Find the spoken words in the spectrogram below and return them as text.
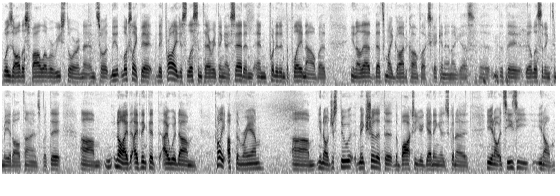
was all this file level restore, and, and so it looks like they they probably just listened to everything I said and, and put it into play now. But you know that that's my God complex kicking in, I guess, that, they they're listening to me at all times. But they, um, no, I, I think that I would um, probably up the RAM. Um, you know, just do make sure that the the box that you're getting is gonna, you know, it's easy. You know,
